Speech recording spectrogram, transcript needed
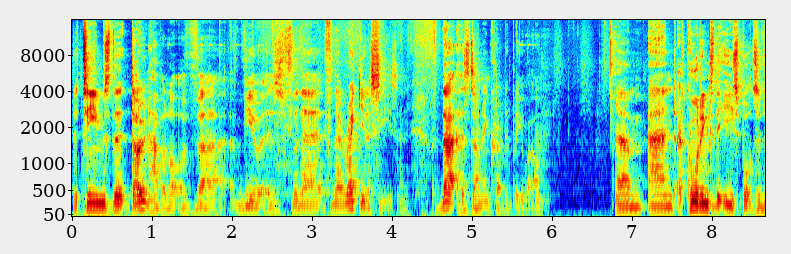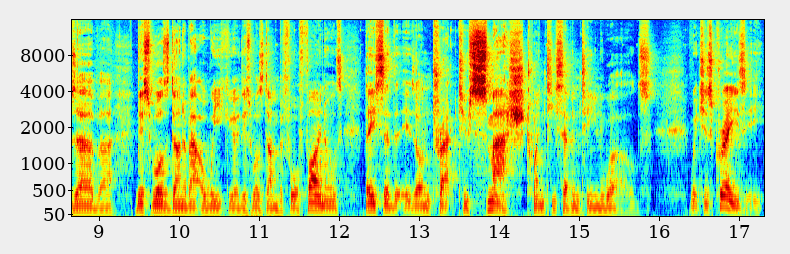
the teams that don't have a lot of uh, viewers for their for their regular season. But that has done incredibly well. Um, and according to the Esports Observer, this was done about a week ago. This was done before finals. They said that it's on track to smash 2017 Worlds, which is crazy.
